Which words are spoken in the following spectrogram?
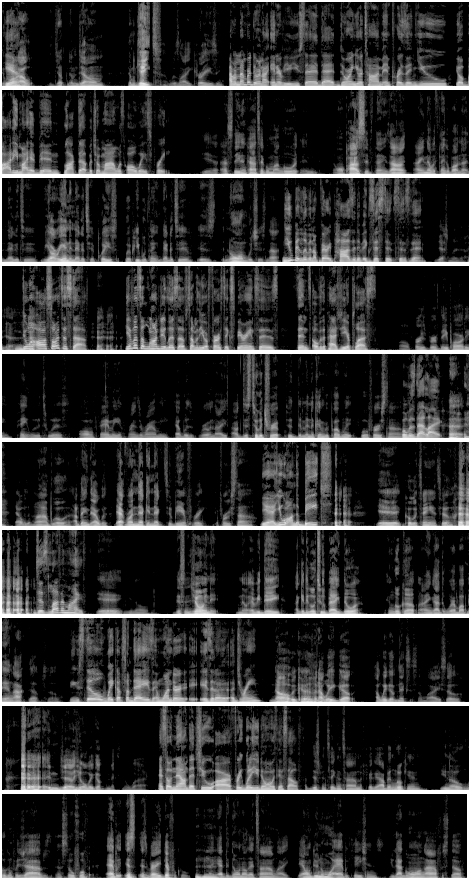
You Yeah. walk out, jump them, um, them gates was like crazy. I remember during our interview, you said that during your time in prison, you your body might have been locked up, but your mind was always free. Yeah, I stayed in contact with my Lord and on positive things. I don't, I ain't never think about nothing negative. We already in a negative place where people think negative is the norm, which is not. You've been living a very positive existence since then, Yes, man. Yeah. doing all sorts of stuff. Give us a laundry list of some of your first experiences since over the past year plus. uh, first birthday party, paint with a twist, all family and friends around me. That was real nice. I just took a trip to Dominican Republic for the first time. What was that like? that was a mind blower. I think that was that run neck and neck to being free the first time. Yeah, you were on the beach, Yeah, Cocaine too. just loving life. yeah, you know, just enjoying it. You know, every day I get to go to the back door and look up. I ain't got to worry about being locked up. So Do you still wake up some days and wonder, is it a, a dream? No, because when I wake up, I wake up next to somebody. So in jail, you don't wake up next to nobody. And so now that you are free, what are you doing with yourself? I've just been taking time to figure. I've been looking, you know, looking for jobs and so forth. Ab- It's it's very difficult. Mm-hmm. Like after doing all that time, like they don't do no more applications. You got to go online for stuff.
